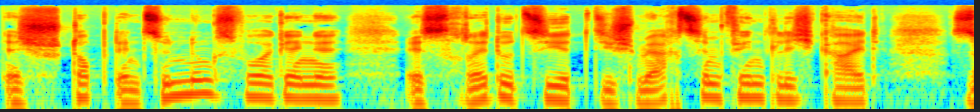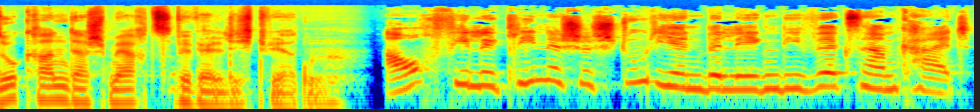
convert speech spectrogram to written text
Es stoppt Entzündungsvorgänge, es reduziert die Schmerzempfindlichkeit. So kann der Schmerz bewältigt werden. Auch viele klinische Studien belegen die Wirksamkeit.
